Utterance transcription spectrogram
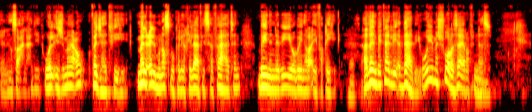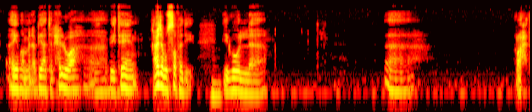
يعني ان صح الحديث. والإجماع فاجهد فيه. ما العلم نصبك للخلاف سفاهة بين النبي وبين رأي فقيه. هذين البيتان للذهبي وهي مشهورة سائرة في الناس. أيضا من الابيات الحلوة آه، بيتين. عجب الصفدي. يقول آه، آه، راحت.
